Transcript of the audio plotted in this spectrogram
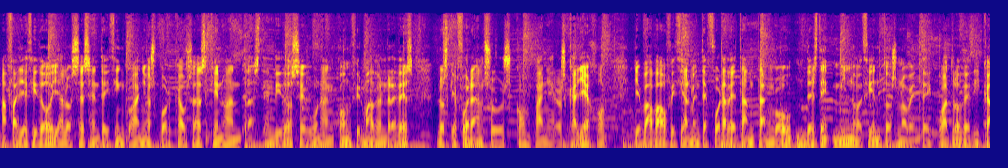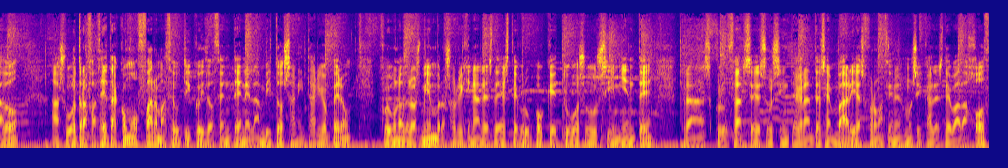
ha fallecido hoy a los 65 años por causas que no han trascendido, según han confirmado en redes los que fueran sus compañeros. Callejo llevaba oficialmente fuera de Tam Tam Go desde 1994, dedicado a su otra faceta como farmacéutico y docente en el ámbito sanitario, pero fue uno de los miembros originales de este grupo que tuvo su simiente tras cruzarse sus integrantes en varias formaciones musicales de Badajoz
